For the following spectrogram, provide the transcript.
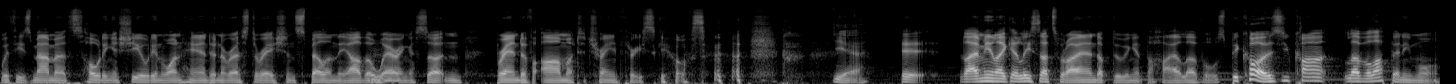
with his mammoths holding a shield in one hand and a restoration spell in the other Mm-hmm. wearing a certain brand of armor to train three skills yeah it, i mean like at least that's what i end up doing at the higher levels because you can't level up anymore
